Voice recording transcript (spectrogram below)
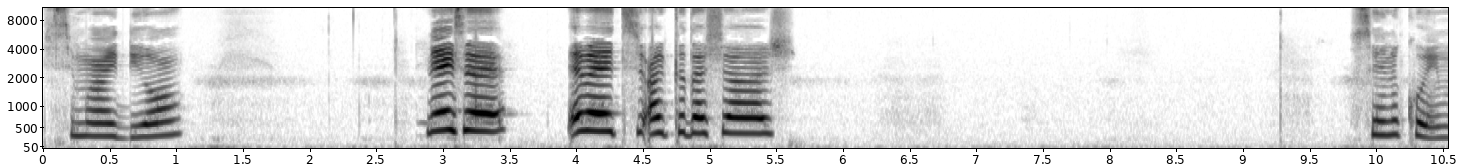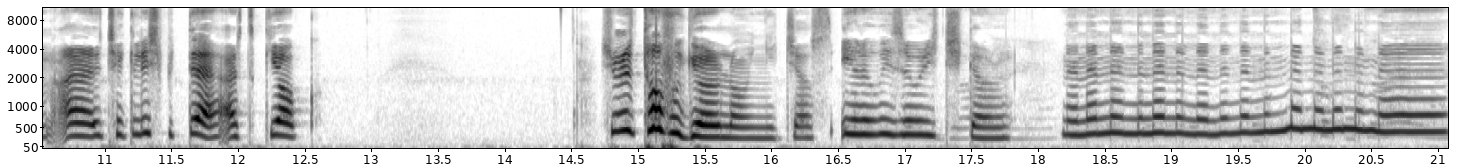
Simay diyor. Neyse. Evet arkadaşlar. Seni koyayım. Ee, çekiliş bitti. Artık yok. Şimdi Tofu Girl oynayacağız. Illusion Rich Girl. Na na na na na na na na na na na na na na.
